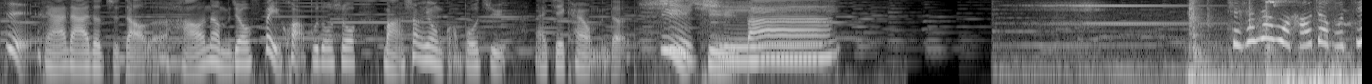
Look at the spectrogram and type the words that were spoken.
子，等下大家就知道了。好，那我们就废话不多说，马上用广播剧来揭开我们的序曲吧。婶婶让我好久不见，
